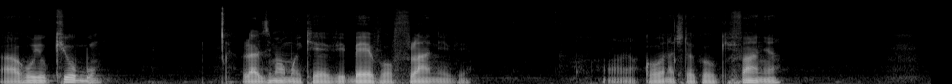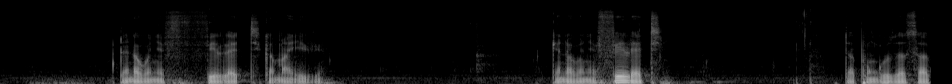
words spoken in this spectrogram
uh, huyu cube lazima umwekee vibevo fulani hivi. Kwa hiyo unachotakiwa ukifanya utaenda kwenye fillet kama hivi. Ukienda kwenye fillet utapunguza sub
